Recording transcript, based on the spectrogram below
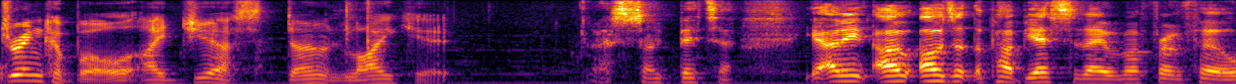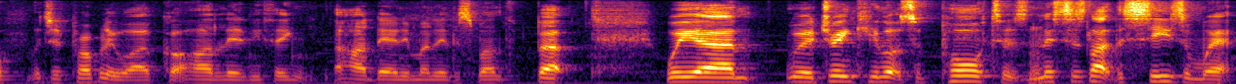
drinkable. I just don't like it. That's so bitter. Yeah, I mean, I, I was at the pub yesterday with my friend Phil, which is probably why I've got hardly anything, hardly any money this month. But we um we were drinking lots of porters, and this is like the season where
